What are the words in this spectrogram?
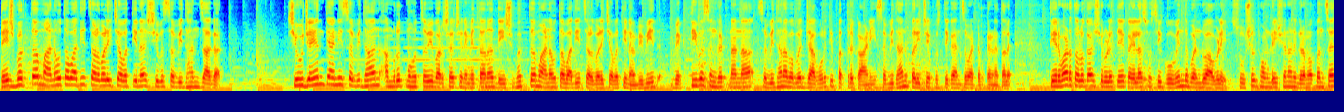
देशभक्त मानवतावादी चळवळीच्या वतीनं शिवसंविधान जागर. शिवजयंती आणि संविधान अमृत महोत्सवी वर्षाच्या निमित्तानं देशभक्त मानवतावादी चळवळीच्या वतीनं विविध व्यक्ती व संघटनांना संविधानाबाबत जागृती पत्रकं आणि संविधान परिचय पुस्तिकांचं वाटप करण्यात आलं. तेरवाड तालुका शिरोळे ते कैलासवासी गोविंद बंडू आवळे सोशल फाउंडेशन आणि ग्रामपंचायत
